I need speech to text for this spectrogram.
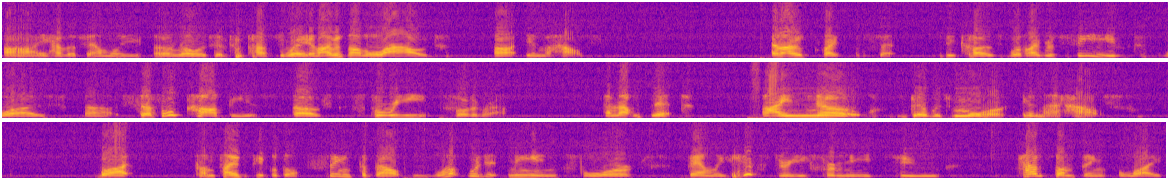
I have a family a relative who passed away, and I was not allowed uh, in the house. And I was quite upset because what I received was uh, several copies of three photographs, and that was it. I know there was more in that house, but sometimes people don't think about what would it mean for family history for me to have something like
